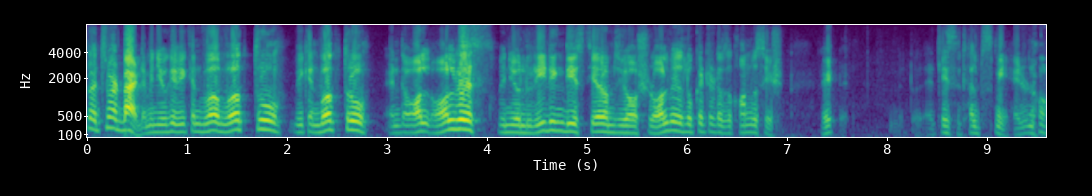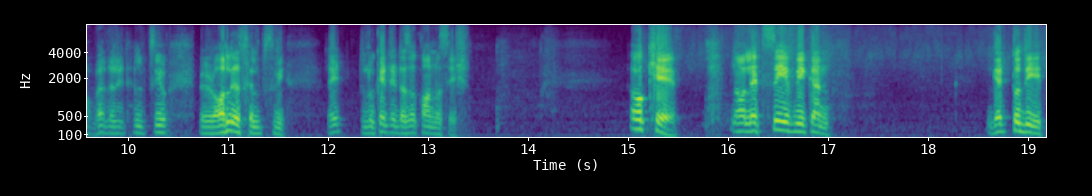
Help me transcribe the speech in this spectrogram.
So it is not bad. I mean you can, we can work, through we can work through and all, always when you are reading these theorems you should always look at it as a conversation right? At least it helps me. I do not know whether it helps you but it always helps me right? To look at it as a conversation. Okay. Now let us see if we can get to the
